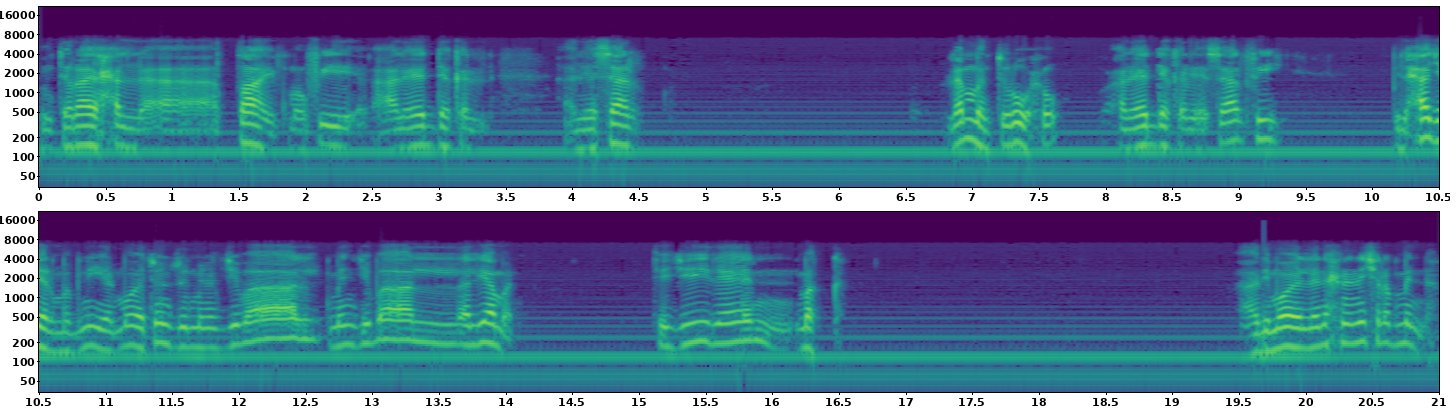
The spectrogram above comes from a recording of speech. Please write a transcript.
وانت رايح الطائف ما في على يدك اليسار. لما تروحوا على يدك اليسار في بالحجر مبنية الموية تنزل من الجبال من جبال اليمن. تجي لين مكة. هذه موية اللي نحن نشرب منها.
